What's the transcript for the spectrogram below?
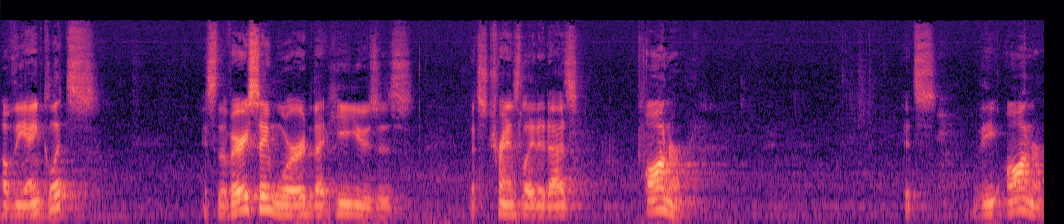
of the anklets, it's the very same word that he uses that's translated as honor. It's the honor.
